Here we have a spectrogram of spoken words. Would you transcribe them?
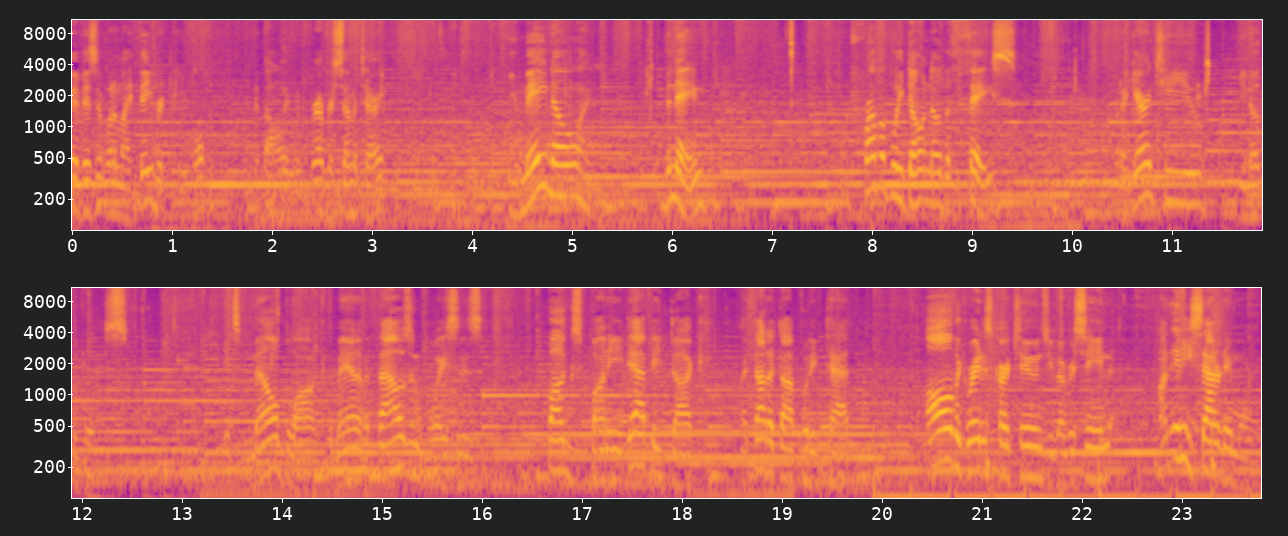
Going to visit one of my favorite people at the Hollywood Forever Cemetery. You may know the name, probably don't know the face, but I guarantee you, you know the voice. It's Mel Blanc, the man of a thousand voices, Bugs Bunny, Daffy Duck, I Dot a Dot Pudding Tat, all the greatest cartoons you've ever seen on any Saturday morning.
